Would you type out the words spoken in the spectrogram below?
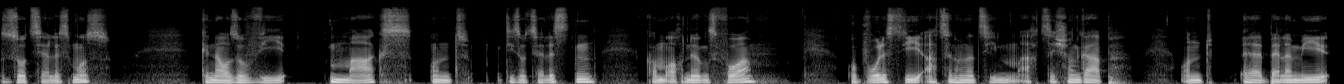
Sozialismus, genauso wie Marx und die Sozialisten kommen auch nirgends vor, obwohl es die 1887 schon gab. Und äh, Bellamy,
